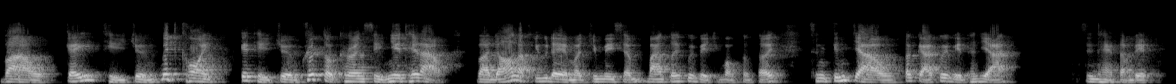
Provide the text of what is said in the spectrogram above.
vào cái thị trường Bitcoin, cái thị trường cryptocurrency như thế nào và đó là chủ đề mà Jimmy sẽ mang tới quý vị trong vòng tuần tới. Xin kính chào tất cả quý vị khán giả. Xin hẹn tạm biệt.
